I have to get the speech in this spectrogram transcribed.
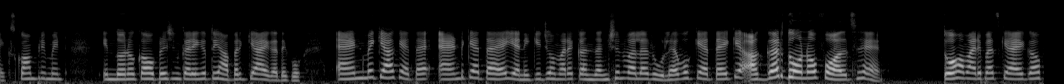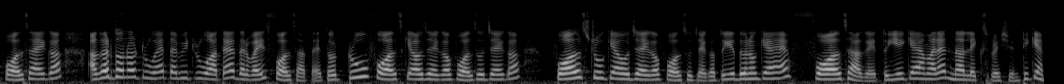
एक्स कॉम्प्लीमेंट इन दोनों का ऑपरेशन करेंगे तो यहाँ पर क्या आएगा? देखो एंड में क्या कहता है? एंड कहता है, यानी कि जो हमारे कंजंक्शन वाला रूल है, वो कहता है कि अगर दोनों फॉल्स हैं तो हमारे पास क्या आएगा? फॉल्स आएगा। अगर दोनों ट्रू है, तभी ट्रू आता है अदरवाइज़ फॉल्स आता है। तो ट्रू फॉल्स क्या हो जाएगा? फॉल्स हो जाएगा। फॉल्स ट्रू क्या हो जाएगा? फॉल्स हो जाएगा। तो ये दोनों क्या है? फॉल्स आ गए। तो ये क्या है हमारा? नल एक्सप्रेशन ठीक है?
